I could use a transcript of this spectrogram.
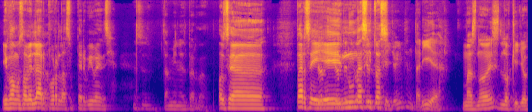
Y vamos a velar por la supervivencia. Eso también es verdad. O sea, parce, Yo- yo te en una lo que situación. yo intentaría, más no es lo que yo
